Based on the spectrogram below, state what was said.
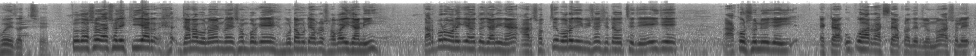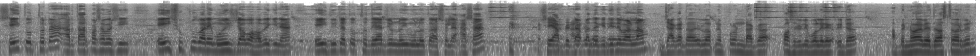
হয়ে যাচ্ছে। তো দর্শক আসলে কি আর জানাব? নয়ন ভাই সম্পর্কে মোটামুটি আমরা সবাই জানি। তারপরেও অনেকে হয়তো জানি না। আর সবচেয়ে বড় যে বিষয় সেটা হচ্ছে যে এই যে আকর্ষণীয় যেই একটা উপহার রাখছে আপনাদের জন্য আসলে সেই তথ্যটা আর তার পাশাপাশি এই শুক্রবারে মহিষ জবা হবে কিনা এই দুইটা তথ্য দেওয়ার জন্যই মূলত আসলে আসা সেই আপডেটটা আপনাদেরকে দিতে পারলাম। জায়গাটা হলো আপনি পুরান ঢাকা কসেটলি বলে এটা- আপনি নয় বেদে আসতে পারবেন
